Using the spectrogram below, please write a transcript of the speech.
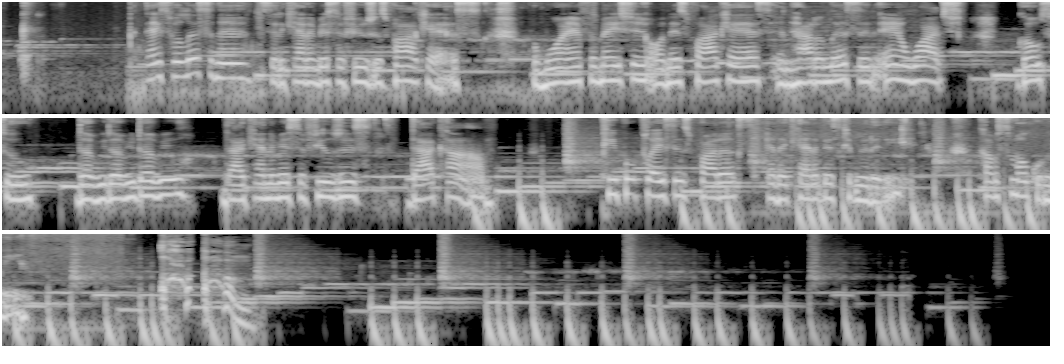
Thanks for listening to the Cannabis Infusionz podcast. For more information on this podcast and how to listen and watch, go to www.cannabisinfusionz.com. People, places, products, and the cannabis community. Come smoke with me.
